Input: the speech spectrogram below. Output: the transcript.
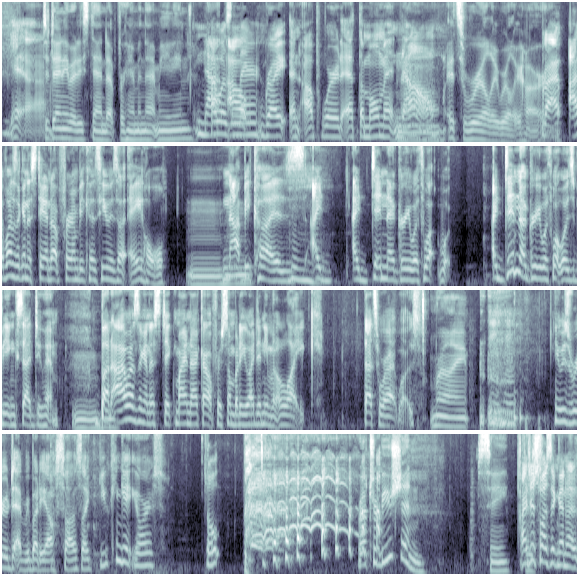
Yeah. Did anybody stand up for him in that meeting? Not I wasn't there. outright and upward at the moment, no. It's really, really hard. But I, I wasn't going to stand up for him because he was an a hole, mm-hmm. not because mm-hmm. I I didn't agree with what, what I didn't agree with what was being said to him. Mm-hmm. But I wasn't going to stick my neck out for somebody who I didn't even like. That's where I was. Right. He was rude to everybody else, so I was like, "You can get yours." oh, Retribution. See? I just wasn't gonna.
